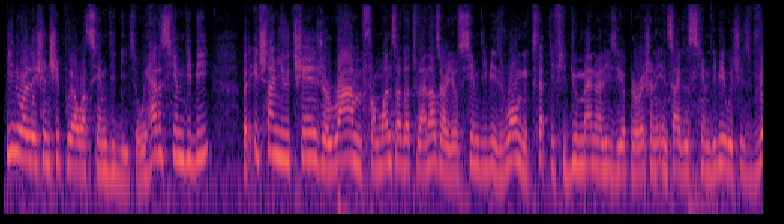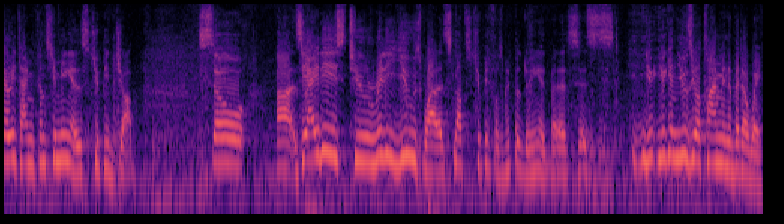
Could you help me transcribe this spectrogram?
in relationship with our CMDB? So we have a CMDB. But each time you change a RAM from one server to another, your CMDB is wrong, except if you do manually the operation inside the CMDB, which is very time consuming and a stupid job. So uh, the idea is to really use, well, it's not stupid for the people doing it, but it's, it's you, you, can use your time in a better way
